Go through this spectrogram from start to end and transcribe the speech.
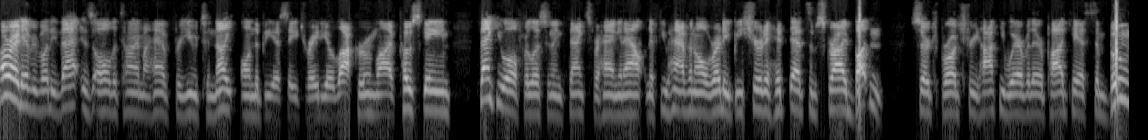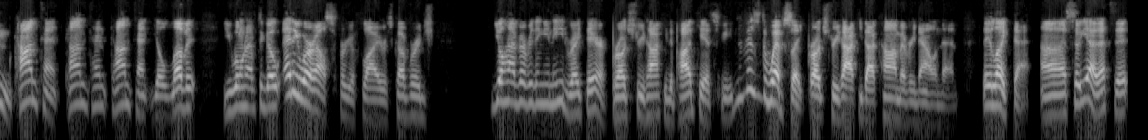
All right, everybody, that is all the time I have for you tonight on the BSH Radio Locker Room Live post game. Thank you all for listening. Thanks for hanging out. And if you haven't already, be sure to hit that subscribe button. Search Broad Street Hockey wherever there are podcasts, and boom, content, content, content. You'll love it. You won't have to go anywhere else for your Flyers coverage. You'll have everything you need right there. Broad Street Hockey, the podcast feed. And visit the website, broadstreethockey.com, every now and then. They like that. Uh, so, yeah, that's it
